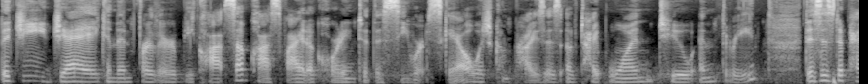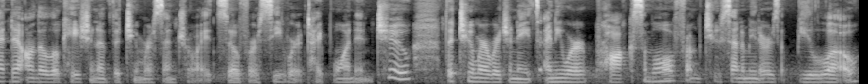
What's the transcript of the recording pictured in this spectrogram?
The GJ can then further be class- subclassified according to the Siewert scale, which comprises of type 1, 2, and 3. This is dependent on the location of the tumor centroid. So for Siewert type 1 and 2, the tumor originates anywhere proximal from 2 centimeters below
